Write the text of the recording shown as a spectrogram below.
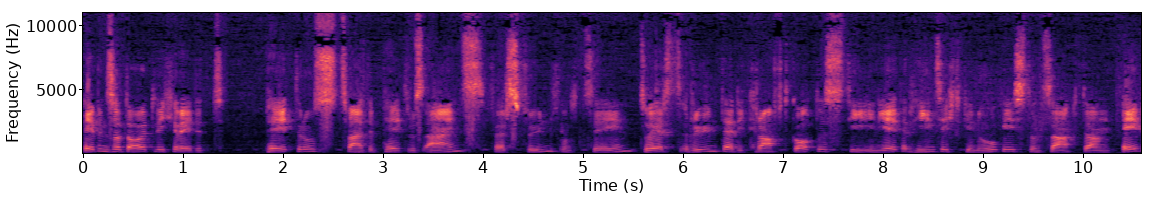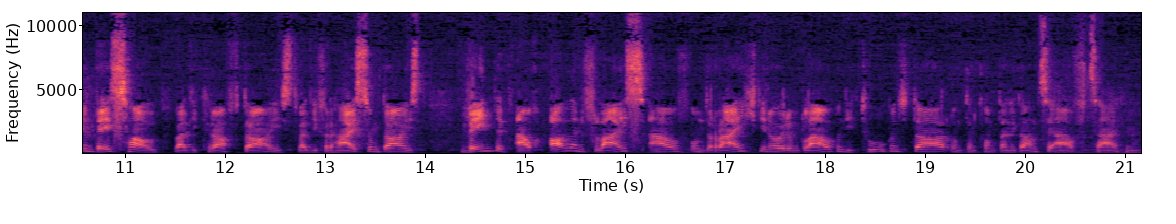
Ebenso deutlich redet Petrus, 2. Petrus 1, Vers 5 und 10. Zuerst rühmt er die Kraft Gottes, die in jeder Hinsicht genug ist und sagt dann, eben deshalb, weil die Kraft da ist, weil die Verheißung da ist, wendet auch allen Fleiß auf und reicht in eurem Glauben die Tugend dar und dann kommt eine ganze Aufzeichnung.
